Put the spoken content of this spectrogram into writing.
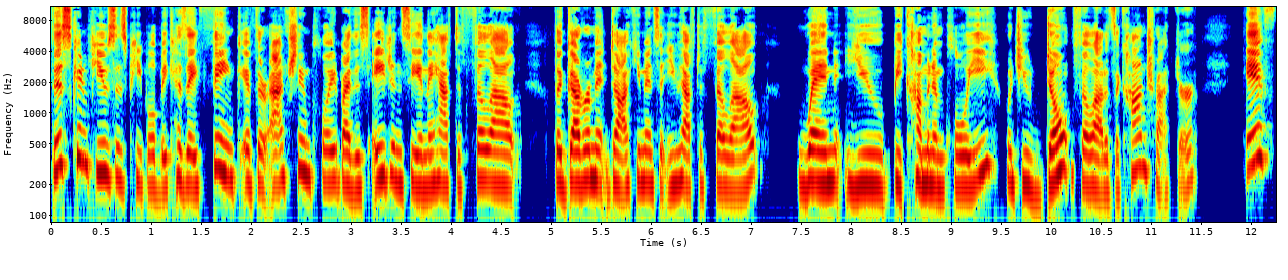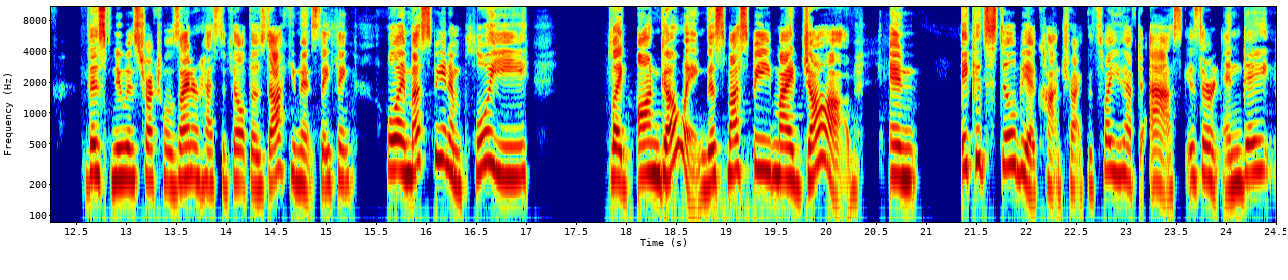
This confuses people because they think if they're actually employed by this agency and they have to fill out the government documents that you have to fill out when you become an employee, which you don't fill out as a contractor, if this new instructional designer has to fill out those documents, they think, well, I must be an employee like ongoing. This must be my job. And it could still be a contract. That's why you have to ask, is there an end date?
